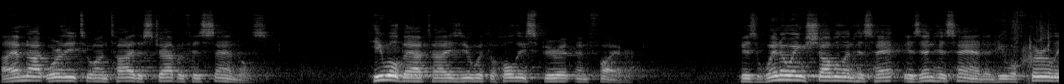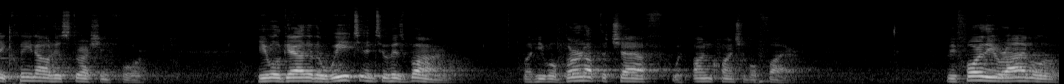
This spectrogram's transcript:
I am not worthy to untie the strap of his sandals. He will baptize you with the Holy Spirit and fire. His winnowing shovel in his is in his hand, and he will thoroughly clean out his threshing floor. He will gather the wheat into his barn, but he will burn up the chaff with unquenchable fire. Before the arrival of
